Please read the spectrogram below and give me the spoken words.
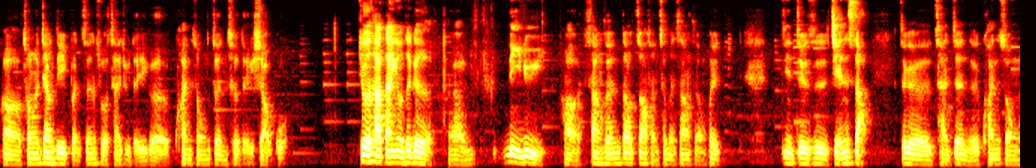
呃，从而降低本身所采取的一个宽松政策的一个效果，就是他担忧这个呃利率啊上升到造成成本上升会，就是减少。这个财政的宽松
